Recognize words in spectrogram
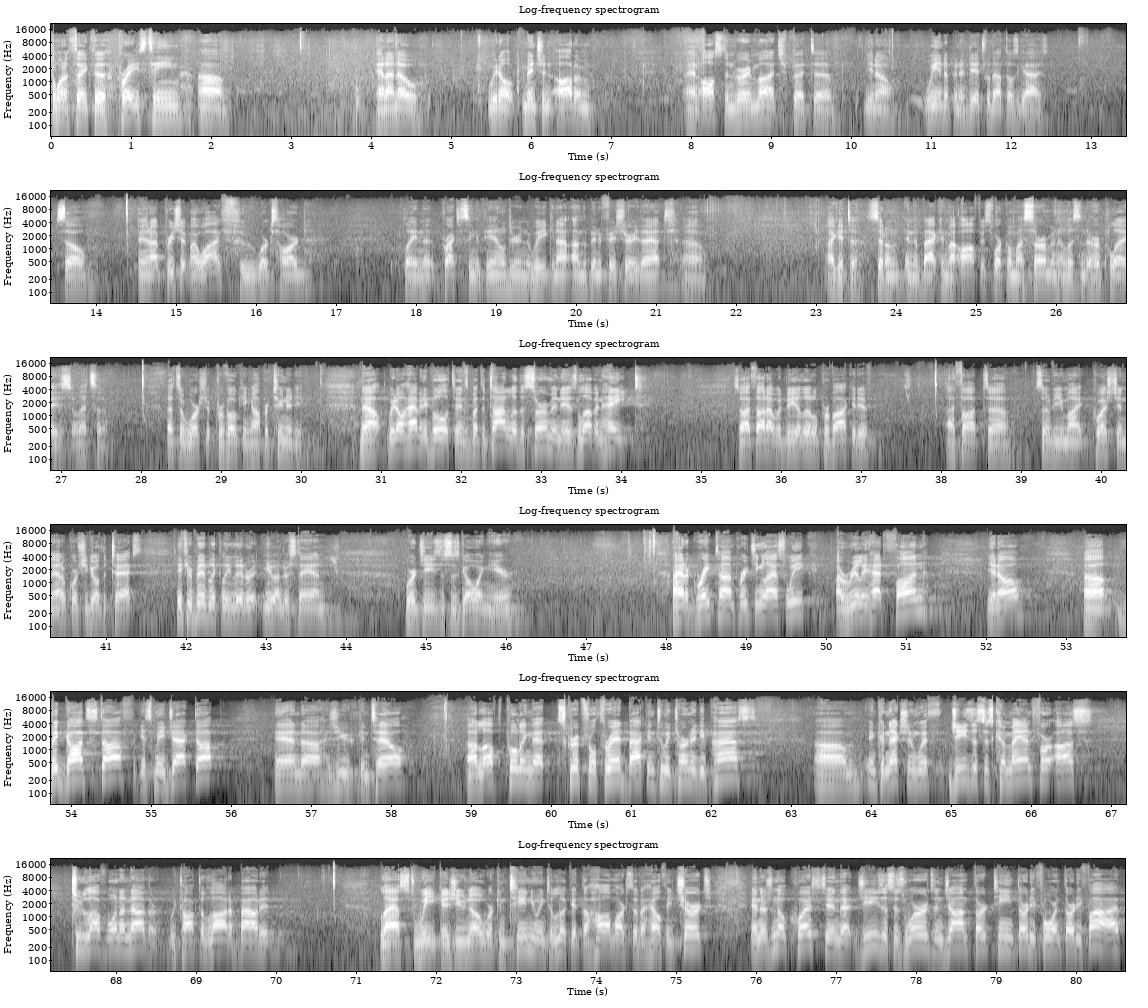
I want to thank the praise team. Um, and I know we don't mention Autumn and Austin very much, but uh, you know, we end up in a ditch without those guys. So, and I appreciate my wife who works hard playing, the, practicing the piano during the week, and I, am the beneficiary of that. Um, I get to sit on, in the back in my office, work on my sermon, and listen to her play. So that's a that's a worship provoking opportunity. Now, we don't have any bulletins, but the title of the sermon is Love and Hate. So I thought I would be a little provocative. I thought uh, some of you might question that. Of course, you go to the text. If you're biblically literate, you understand where Jesus is going here. I had a great time preaching last week. I really had fun. You know, uh, big God stuff gets me jacked up. And uh, as you can tell, I loved pulling that scriptural thread back into eternity past um, in connection with Jesus' command for us to love one another. We talked a lot about it last week. As you know, we're continuing to look at the hallmarks of a healthy church. And there's no question that Jesus' words in John 13, 34, and 35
